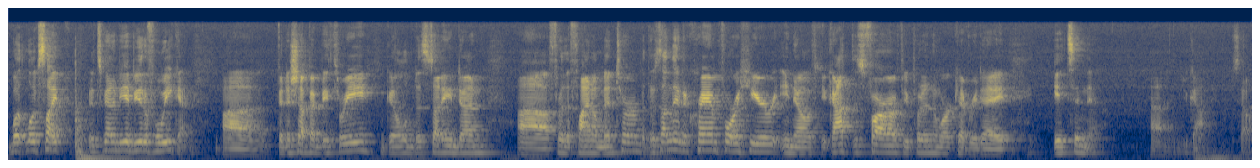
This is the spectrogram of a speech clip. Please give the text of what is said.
what looks like it's going to be a beautiful weekend uh, finish up MP3, get a little bit of studying done uh, for the final midterm. But there's nothing to cram for here. You know, if you got this far, if you put in the work every day, it's in there. Uh, you got it. So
